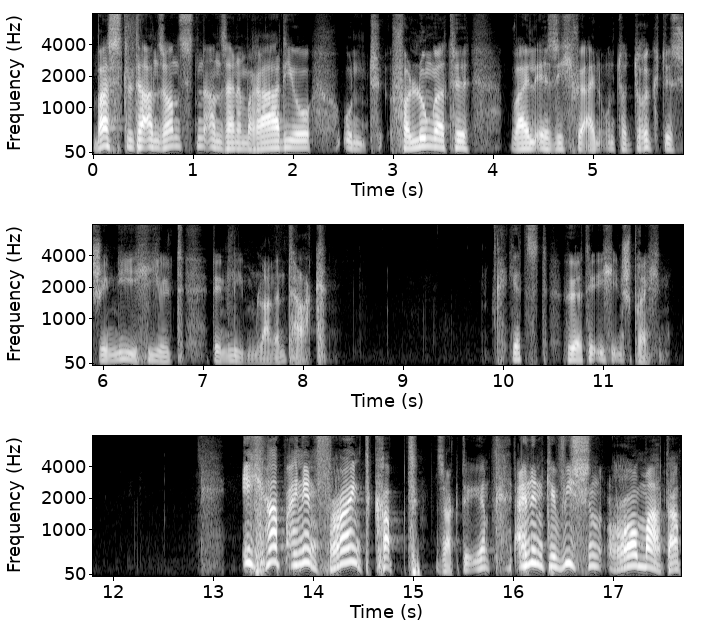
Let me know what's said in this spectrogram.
bastelte ansonsten an seinem Radio und verlungerte, weil er sich für ein unterdrücktes Genie hielt, den lieben langen Tag. Jetzt hörte ich ihn sprechen. Ich habe einen Freund gehabt, sagte er, einen gewissen Romata,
